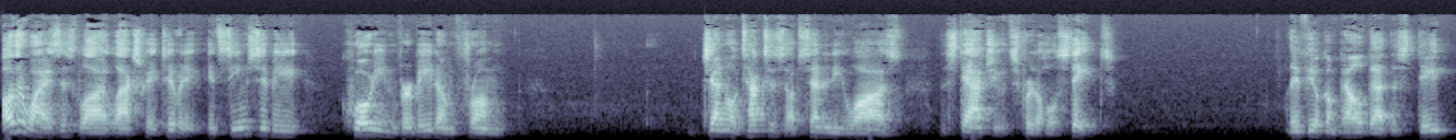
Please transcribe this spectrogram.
Otherwise, this law lacks creativity. It seems to be quoting verbatim from general Texas obscenity laws, the statutes for the whole state. They feel compelled that the state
